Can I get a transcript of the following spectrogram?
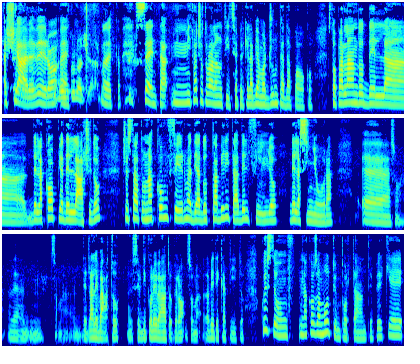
a sciare, vero? Non Ecco. sono a sciare. Ecco. Senta, mh, mi faccio trovare la notizia perché l'abbiamo aggiunta da poco. Sto parlando della, della coppia dell'acido. C'è stata una conferma di adottabilità del figlio della signora. Eh, insomma, eh, insomma, l'ha levato, se dico levato però insomma avete capito. Questa è un- una cosa molto importante perché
